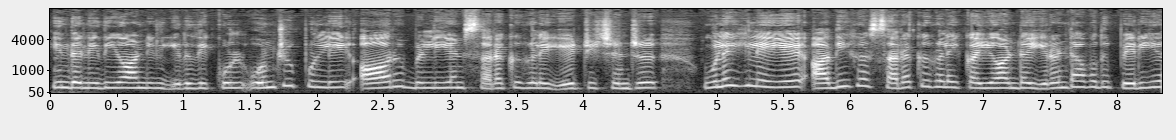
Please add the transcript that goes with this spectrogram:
இந்த நிதியாண்டின் இறுதிக்குள் ஒன்று புள்ளி ஆறு பில்லியன் சரக்குகளை ஏற்றிச் சென்று உலகிலேயே அதிக சரக்குகளை கையாண்ட இரண்டாவது பெரிய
